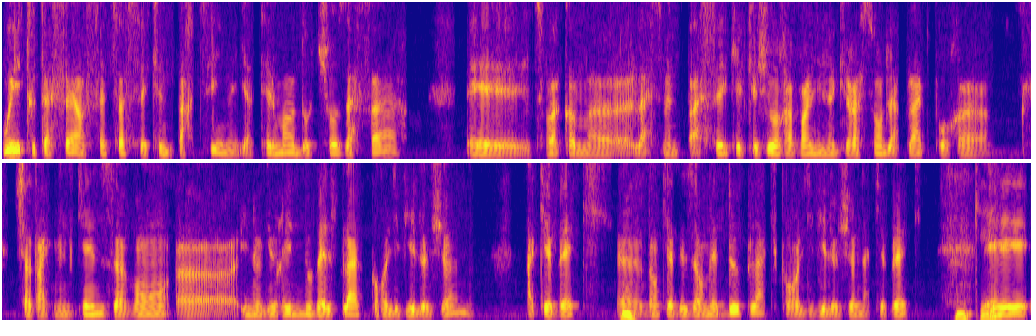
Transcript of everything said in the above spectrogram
Oui, tout à fait. En fait, ça c'est qu'une partie, mais il y a tellement d'autres choses à faire. Et tu vois, comme euh, la semaine passée, quelques jours avant l'inauguration de la plaque pour euh, Shadrach Minkin, nous avons euh, inauguré une nouvelle plaque pour Olivier Lejeune à Québec. Euh, donc, il y a désormais deux plaques pour Olivier Lejeune à Québec. Et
